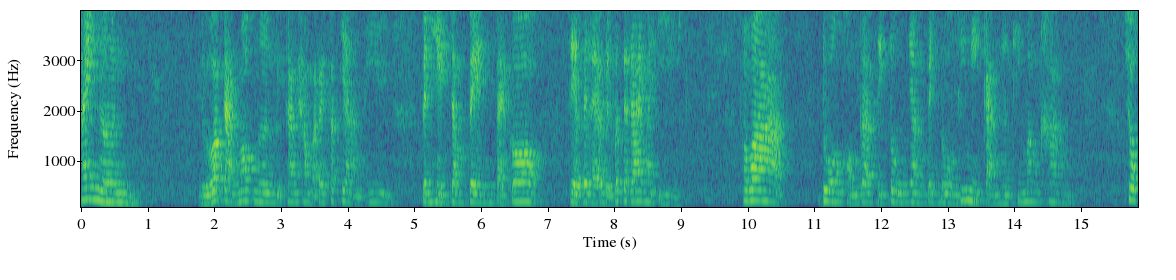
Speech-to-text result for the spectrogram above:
ให้เงิน หรือว่าการมอบเงินหรือการทำอะไรสักอย่างที่เป็นเหตุจำเป็น แต่ก็เสียไปแล้วเดี๋ยวก็จะได้มาอีก เพราะว่า ดวงของราศีตุลยังเป็นดวงที่มีการเงินที่มั่งคั่ง โชค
